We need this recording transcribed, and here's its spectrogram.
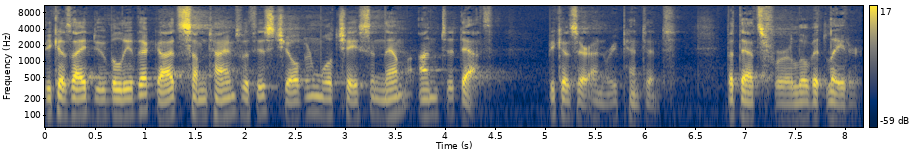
because I do believe that God sometimes with his children will chasten them unto death because they're unrepentant. But that's for a little bit later.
